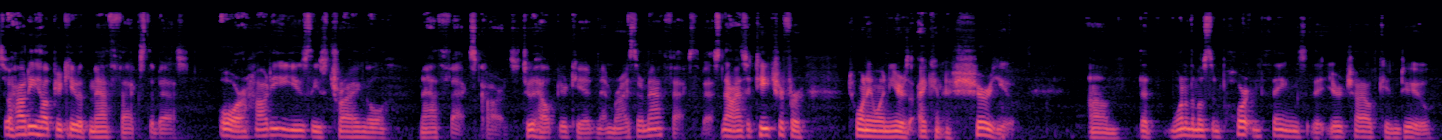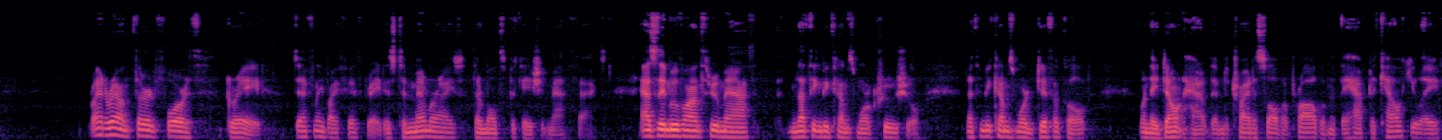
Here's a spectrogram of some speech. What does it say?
So how do you help your kid with math facts the best? Or how do you use these triangle math facts cards to help your kid memorize their math facts the best? Now, as a teacher for 21 years, I can assure you um, that one of the most important things that your child can do right around third, fourth grade, definitely by fifth grade, is to memorize their multiplication math facts. As they move on through math, nothing becomes more crucial. Nothing becomes more difficult when they don't have them to try to solve a problem that they have to calculate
